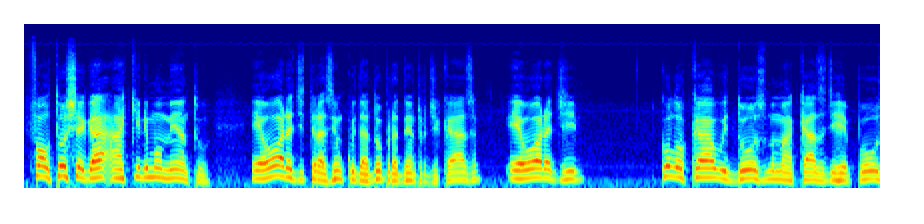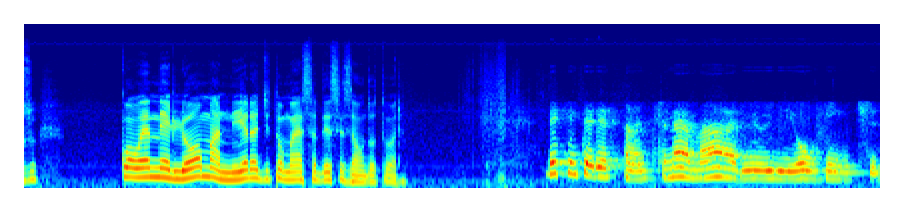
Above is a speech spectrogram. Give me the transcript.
Faltou chegar àquele momento. É hora de trazer um cuidador para dentro de casa, é hora de colocar o idoso numa casa de repouso. Qual é a melhor maneira de tomar essa decisão, doutora? Vê que interessante, né, Mário e ouvintes?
